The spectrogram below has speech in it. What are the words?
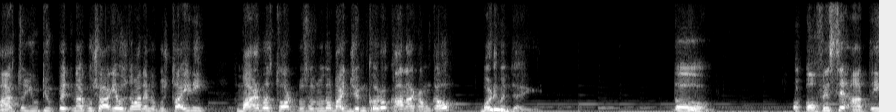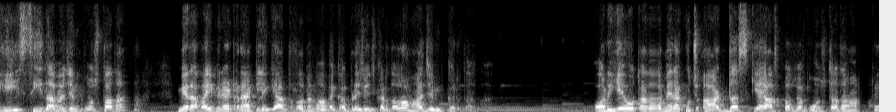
आज तो यूट्यूब पे इतना कुछ आ गया, उस जमाने में कुछ था ही नहीं। हमारे पास थॉट प्रोसेस था भाई जिम करो, खाना कम खाओ बॉडी बन जाएगी। तो ऑफ़िस से आते ही सीधा मैं जिम पहुँचता था। मेरा भाई मेरा ट्रैक लेके आता था, मैं वहाँ पे कपड़े चेंज करता था वहाँ जिम करता था। और ये होता था, मेरा कुछ आठ, दस के आसपास में पहुँचता था वहाँ पे।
